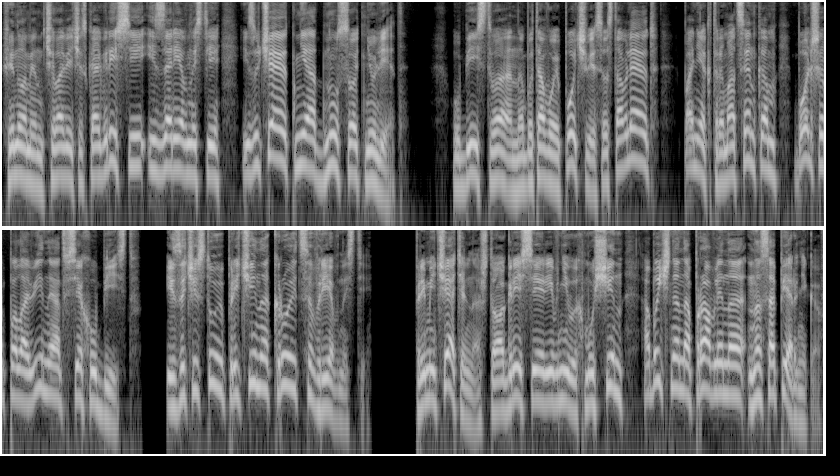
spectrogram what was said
Феномен человеческой агрессии из-за ревности изучают не одну сотню лет. Убийства на бытовой почве составляют, по некоторым оценкам, больше половины от всех убийств. И зачастую причина кроется в ревности. Примечательно, что агрессия ревнивых мужчин обычно направлена на соперников,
